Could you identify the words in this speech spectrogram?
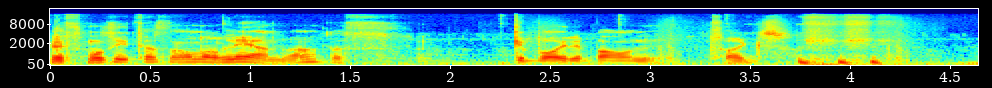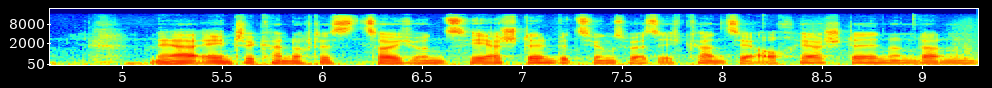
Jetzt muss ich das auch noch lernen, wa? Das Gebäude bauen Zeugs. Naja, Angel kann doch das Zeug uns herstellen, beziehungsweise ich kann es ja auch herstellen und dann.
